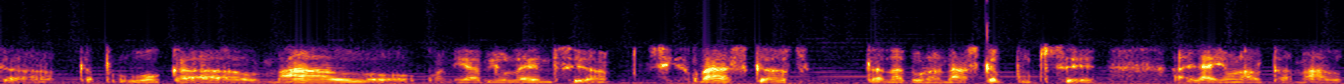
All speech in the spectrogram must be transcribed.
que, que provoca el mal o quan hi ha violència, si rasques, te n'adonaràs que potser allà hi ha un altre mal.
